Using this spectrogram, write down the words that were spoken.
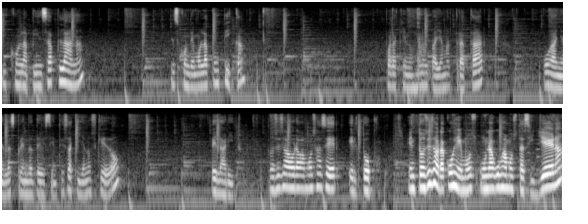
Y con la pinza plana escondemos la puntica para que no nos vaya a maltratar o dañar las prendas de vestir. Entonces aquí ya nos quedó el arito. Entonces ahora vamos a hacer el topo. Entonces ahora cogemos una aguja mostacillera,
